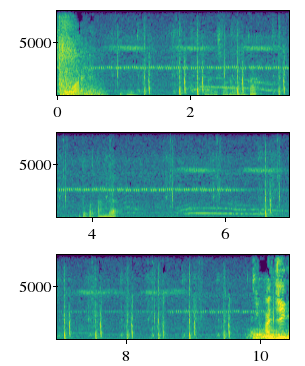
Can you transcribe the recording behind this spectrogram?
Keluar ya. Tuh, ada suara langkah. Itu pertanda. Anjing.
